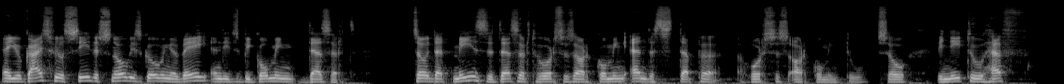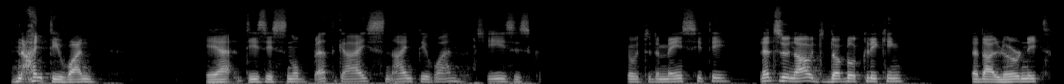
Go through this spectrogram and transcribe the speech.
And you guys will see the snow is going away and it's becoming desert. So that means the desert horses are coming and the steppe horses are coming too. So we need to have 91. Yeah, this is not bad, guys. 91. Jesus. Go to the main city. Let's do now the double clicking that I learned it.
